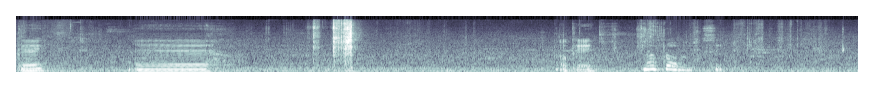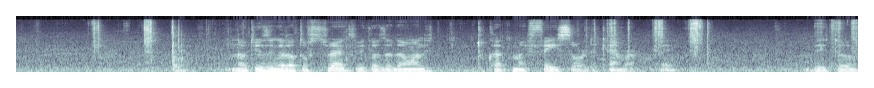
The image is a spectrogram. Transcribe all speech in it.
okay? Uh, okay no problem see. Not using a lot of strength because I don't want it cut my face or the camera okay? Bit of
